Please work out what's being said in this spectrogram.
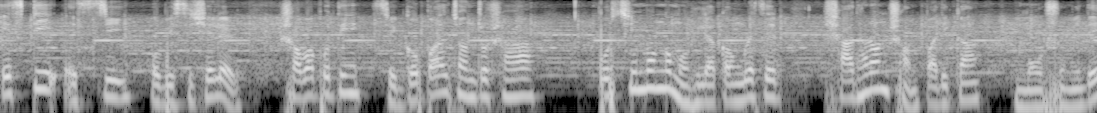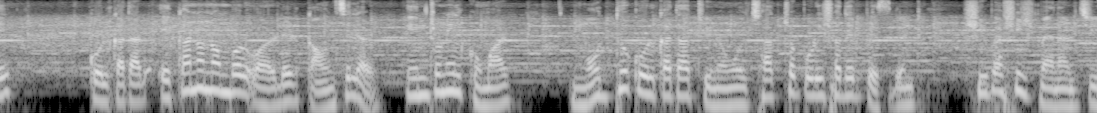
এসটি, এসসি, ওবিসি সেলের সভাপতি শ্রী গোপাল চন্দ্র সাহা, পশ্চিমবঙ্গ মহিলা কংগ্রেসের সাধারণ সম্পাদিকা মৌসুমী দে কলকাতার একান্ন নম্বর ওয়ার্ডের কাউন্সিলর ইন্দ্রনীল কুমার, মধ্য কলকাতা তৃণমূল ছাত্র পরিষদের প্রেসিডেন্ট শিবাশিস ব্যানার্জি,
